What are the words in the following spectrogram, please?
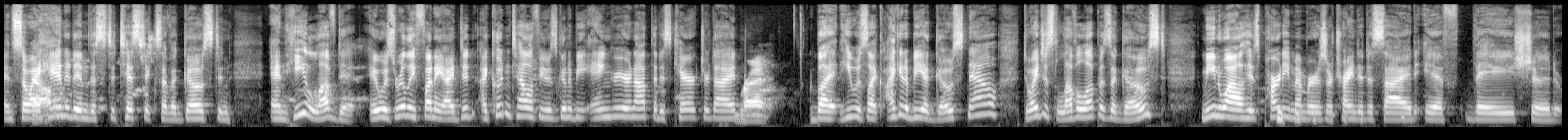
And so I handed him the statistics of a ghost and and he loved it. It was really funny. I didn't I couldn't tell if he was going to be angry or not that his character died right. But he was like, I gotta be a ghost now? Do I just level up as a ghost? Meanwhile, his party members are trying to decide if they should,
